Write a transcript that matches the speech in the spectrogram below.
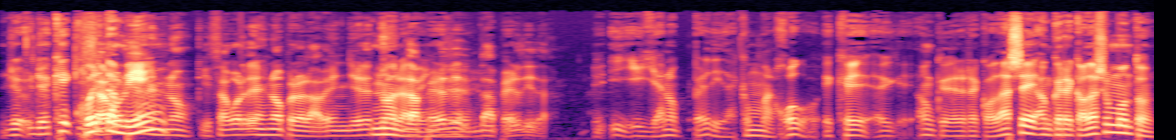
Yo, yo es que Quizá Square Guardianes también... no, quizá Guardianes no, pero el Avenger No, el da, Avenger. pérdida, da pérdida. Y, y ya no pérdida, es que es un mal juego. Es que eh, aunque recaudase, aunque recaudase un montón,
